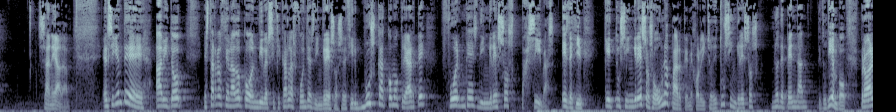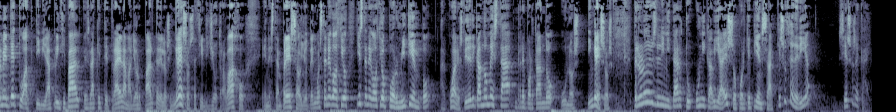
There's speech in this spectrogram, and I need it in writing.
saneada. El siguiente hábito está relacionado con diversificar las fuentes de ingresos, es decir, busca cómo crearte fuentes de ingresos pasivas, es decir, que tus ingresos, o una parte, mejor dicho, de tus ingresos no dependan de tu tiempo. Probablemente tu actividad principal es la que te trae la mayor parte de los ingresos. Es decir, yo trabajo en esta empresa o yo tengo este negocio y este negocio por mi tiempo al cual estoy dedicando me está reportando unos ingresos. Pero no debes limitar tu única vía a eso porque piensa, ¿qué sucedería si eso se cae?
